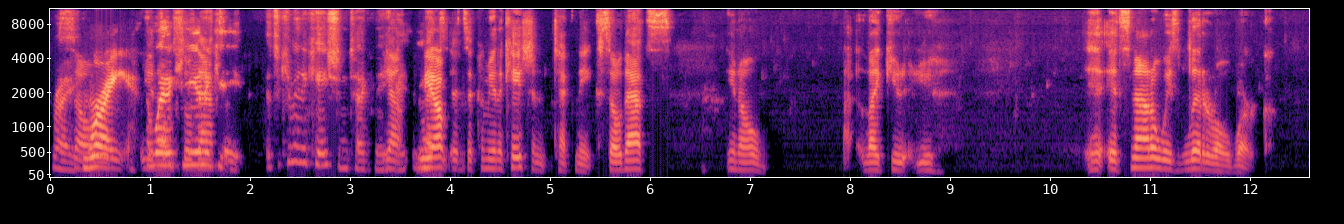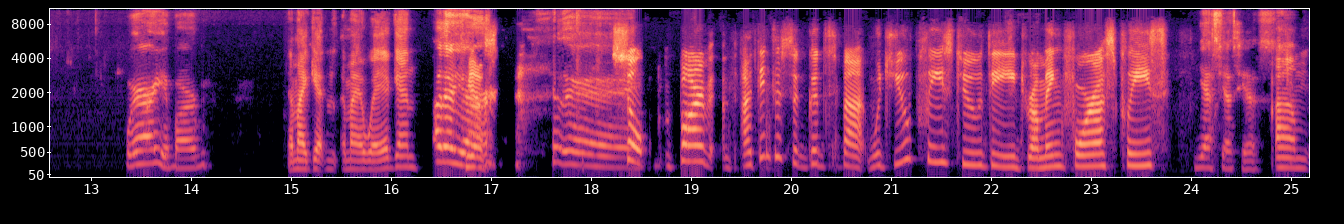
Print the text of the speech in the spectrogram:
Right. So, Right. a way know, to so communicate. It's a communication technique. yeah, I Yep. it's a communication technique. So that's, you know, uh, like you, you, it- it's not always literal work. Where are you, Barb? Am I getting, am I away again? Oh, there you Yes. are. There. So, Barb, I think this is a good spot. Would you please do the drumming for us, please? yes, yes, yes. Um,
